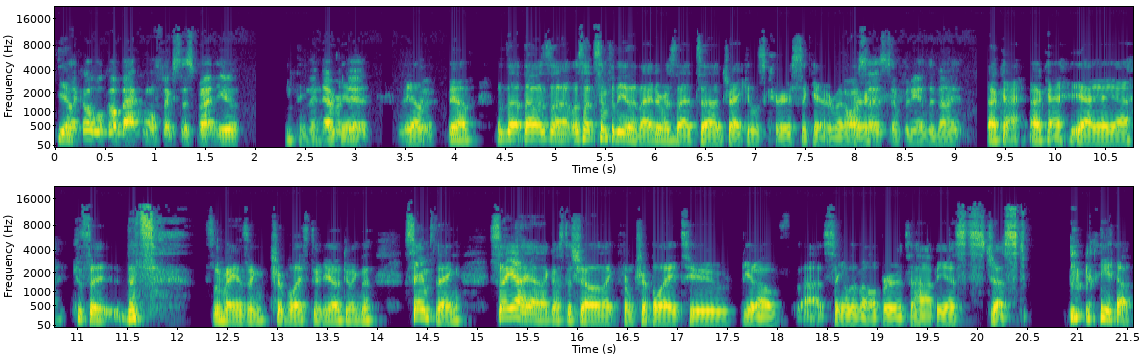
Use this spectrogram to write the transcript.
Yeah. Like, oh, we'll go back and we'll fix this menu. And they never did. Yeah, yeah. That, that was uh, was that Symphony of the Night or was that uh, Dracula's Curse? I can't remember. I to say Symphony of the Night. Okay, okay, yeah, yeah, yeah. Because that's it's amazing. AAA studio doing the same thing. So yeah, yeah, that goes to show like from AAA to you know uh, single developer to hobbyists, just you know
